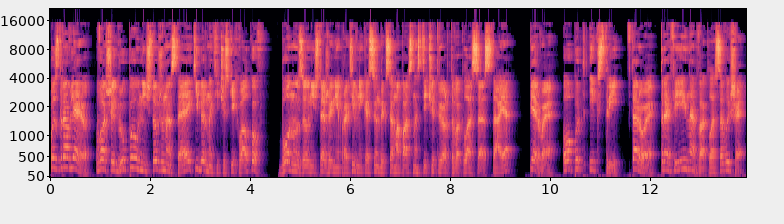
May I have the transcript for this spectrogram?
Поздравляю! Вашей группой уничтожена стая кибернетических волков. Бонус за уничтожение противника с индексом опасности 4 класса стая. Первое. Опыт X3. Второе. Трофеи на 2 класса выше.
